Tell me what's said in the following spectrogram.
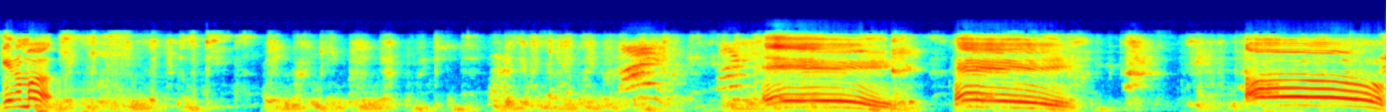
Get him up. Hey. Hey. Oh.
